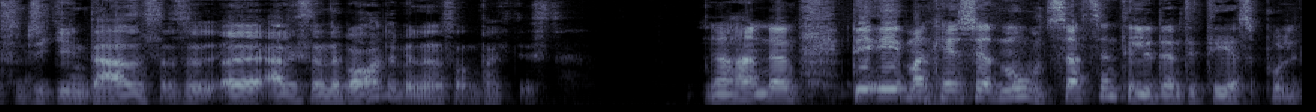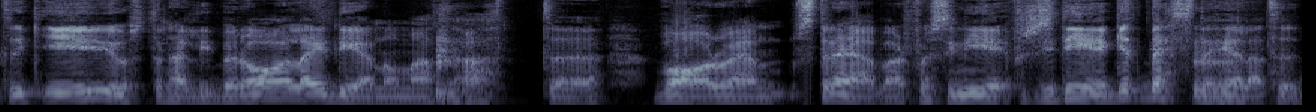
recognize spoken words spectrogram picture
som tycker inte alls, alltså, eh, Alexander Bard är väl en sån faktiskt. Ja, han, det är, man kan ju säga att motsatsen till identitetspolitik är ju just den här liberala idén om att, att eh, var och en strävar för, sin e för sitt eget bästa hela tiden.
